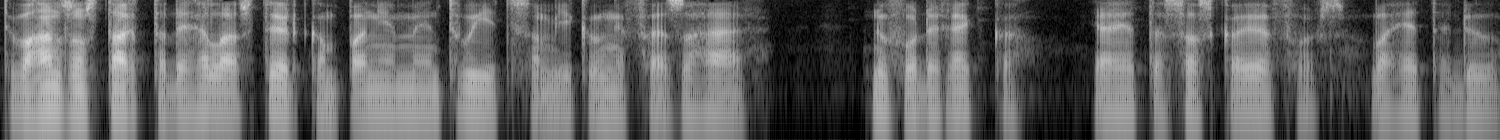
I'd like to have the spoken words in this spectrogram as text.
Det var han som startade hela stödkampanjen med en tweet som gick ungefär så här. Nu får det räcka. Jag heter Saska Öfors. Vad heter du?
